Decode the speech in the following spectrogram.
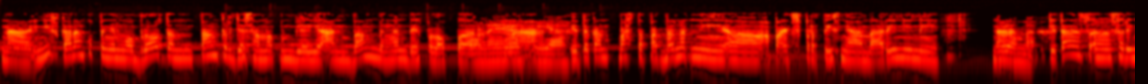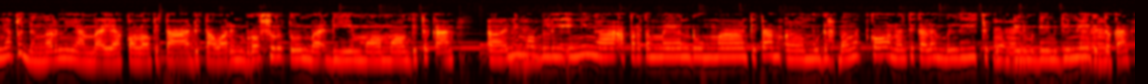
Nah, ini sekarang aku pengen ngobrol tentang kerjasama pembiayaan bank dengan developer. Boleh, nah, iya. itu kan pas tepat banget nih uh, apa ekspertisnya Mbak Rini nih. Nah, iya, Mbak. kita uh, seringnya tuh denger nih ya Mbak ya, kalau kita ditawarin brosur tuh Mbak di mall-mall gitu kan, uh, ini hmm. mau beli ini nggak apartemen, rumah, kita uh, mudah banget kok, nanti kalian beli cukup begini-begini-begini hmm. gitu kan.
